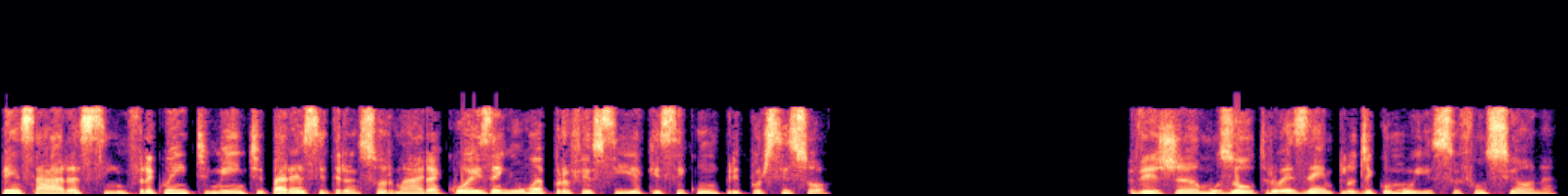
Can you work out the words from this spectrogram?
Pensar assim frequentemente parece transformar a coisa em uma profecia que se cumpre por si só. Vejamos outro exemplo de como isso funciona.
